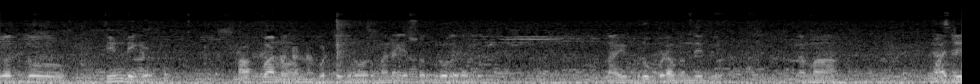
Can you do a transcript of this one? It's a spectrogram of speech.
ಇವತ್ತು ತಿಂಡಿಗೆ ಆಹ್ವಾನವನ್ನು ಕೊಟ್ಟಿದ್ರು ಅವ್ರ ಮನೆಗೆ ಸ್ವಗೃಹದಲ್ಲಿ. ನಾವಿಬ್ಬರೂ ಕೂಡ ಬಂದಿದ್ವಿ. ನಮ್ಮ ಮಾಜಿ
